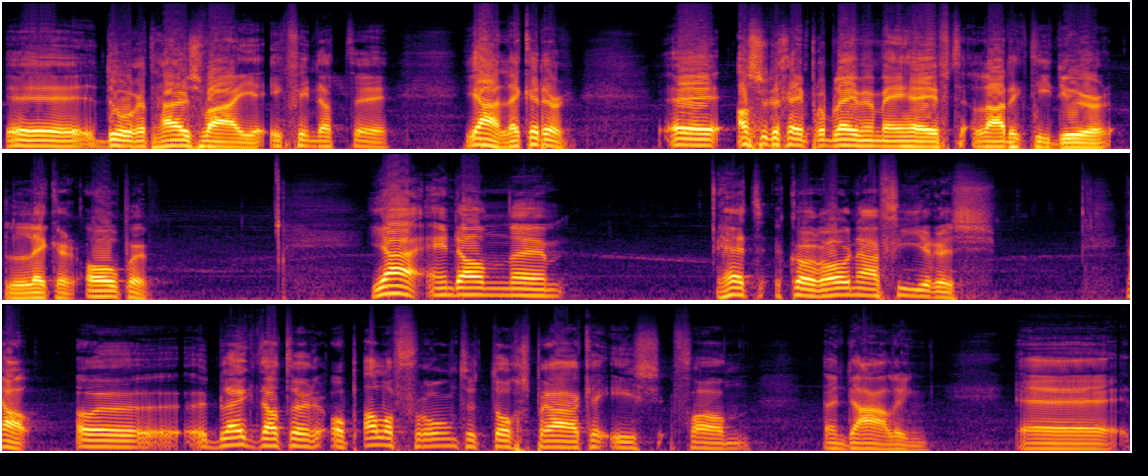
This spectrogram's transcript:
uh, door het huis waaien. Ik vind dat ja, lekkerder. Uh, als u er geen problemen mee heeft, laat ik die deur lekker open. Ja, en dan uh, het coronavirus. Nou, uh, het blijkt dat er op alle fronten toch sprake is van een daling. er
